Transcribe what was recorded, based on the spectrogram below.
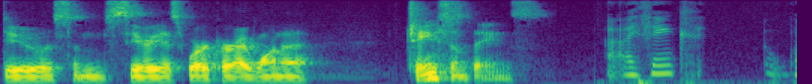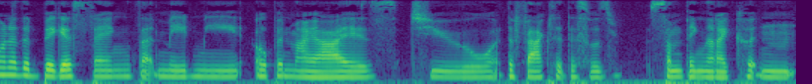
do some serious work or I want to change some things? I think one of the biggest things that made me open my eyes to the fact that this was something that I couldn't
